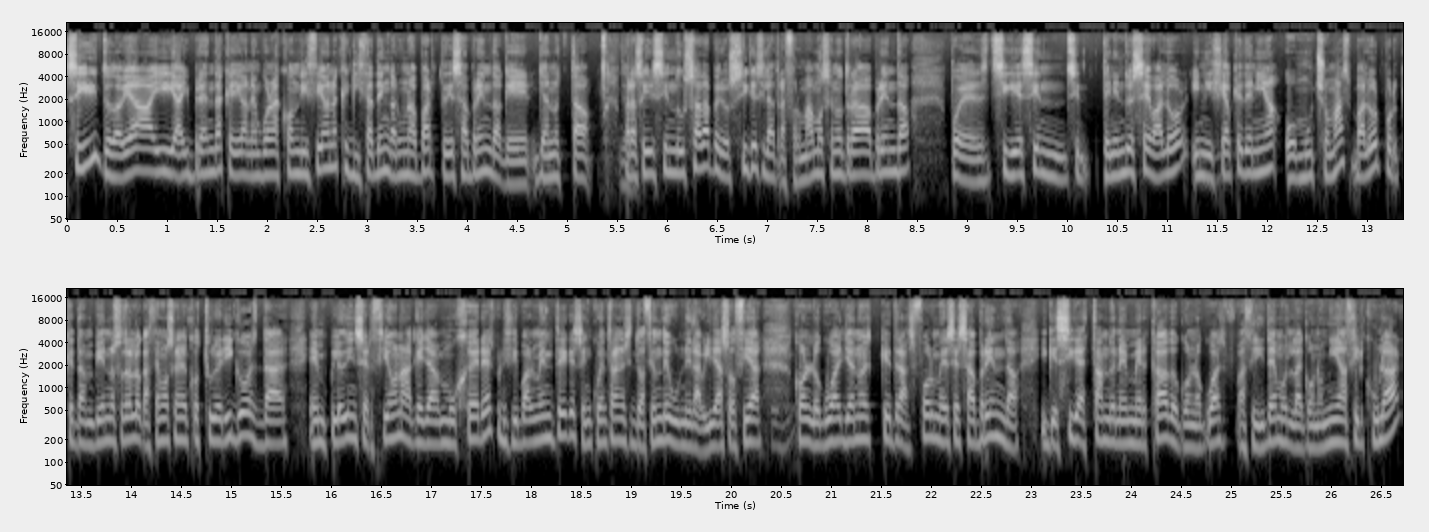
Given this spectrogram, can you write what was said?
Sí, todavía hay, hay prendas que llegan en buenas condiciones, que quizá tengan una parte de esa prenda que ya no está para seguir siendo usada, pero sí que si la transformamos en otra prenda, pues sigue teniendo ese valor inicial que tenía o mucho más valor, porque también nosotros lo que hacemos en el costurerico es dar empleo de inserción a aquellas mujeres, principalmente que se encuentran en situación de vulnerabilidad social, con lo cual ya no es que transformes esa prenda y que siga estando en el mercado, con lo cual facilitemos la economía circular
